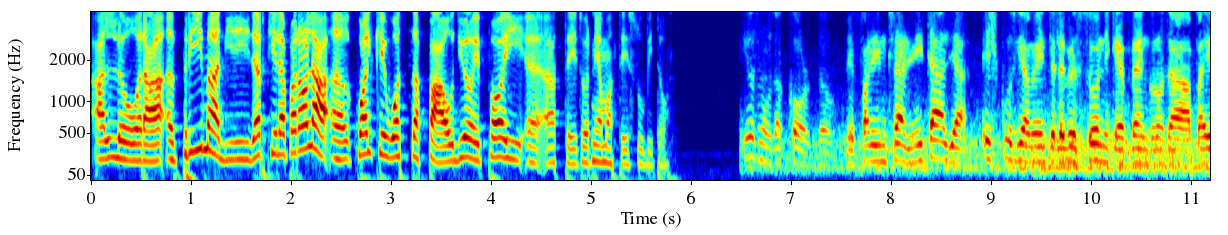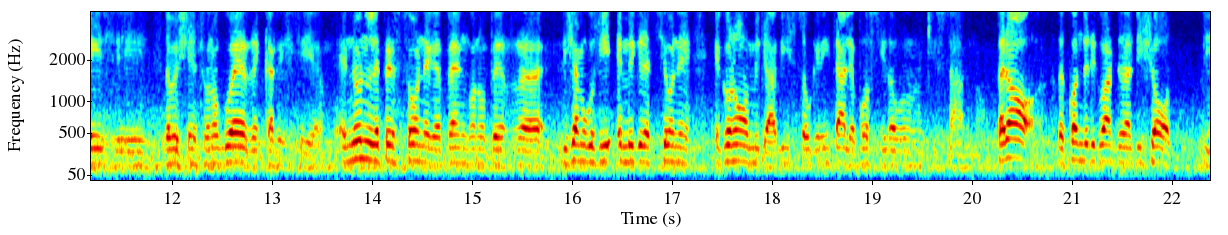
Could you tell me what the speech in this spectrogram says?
Allora, eh, prima di darti la parola, eh, qualche WhatsApp audio e poi eh, a te, torniamo a te subito. Io sono d'accordo nel far entrare in Italia esclusivamente le persone che vengono da paesi dove ne sono guerre e carestie e non le persone che vengono per, diciamo così, emigrazione economica, visto che in Italia posti di lavoro non ci stanno. Però per quanto riguarda la 18,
